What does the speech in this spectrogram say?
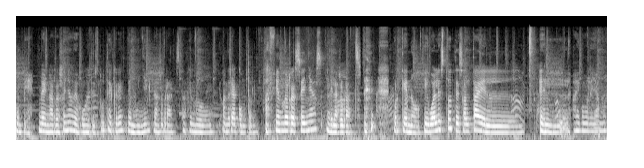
un pie. Venga, reseñas de juguetes. ¿Tú te crees? De muñecas Bratz. Está haciendo Andrea Compton. Haciendo reseñas de las Bratz. ¿Por qué no? Igual esto te salta el, el... Ay, ¿cómo le llamo?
